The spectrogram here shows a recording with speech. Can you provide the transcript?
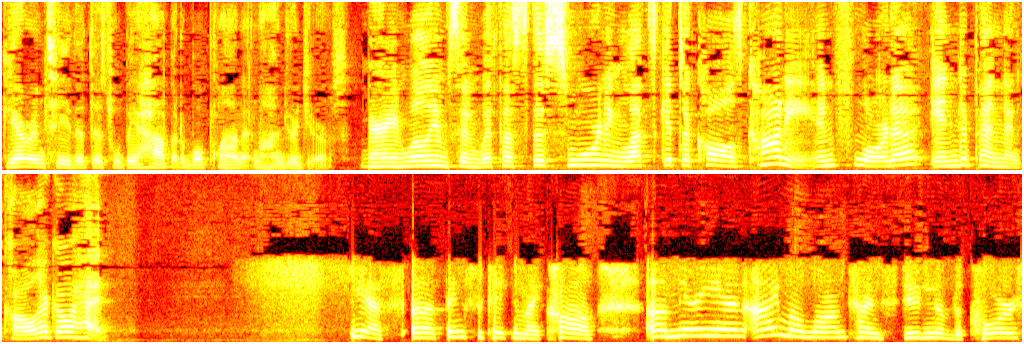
guarantee that this will be a habitable planet in 100 years. Marianne Williamson with us this morning. Let's get to calls. Connie in Florida, independent caller. Go ahead. Yes, uh, thanks for taking my call. Uh, Marianne, I'm a longtime student of the course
